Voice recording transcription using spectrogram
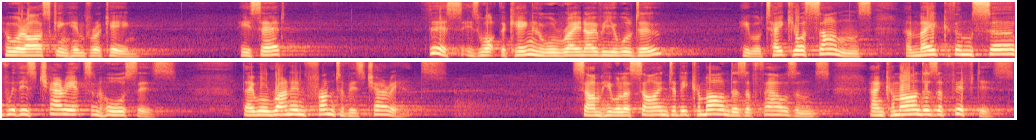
who were asking him for a king. He said, This is what the king who will reign over you will do. He will take your sons and make them serve with his chariots and horses. They will run in front of his chariots. Some he will assign to be commanders of thousands and commanders of fifties,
